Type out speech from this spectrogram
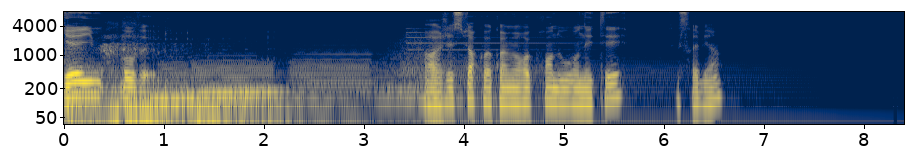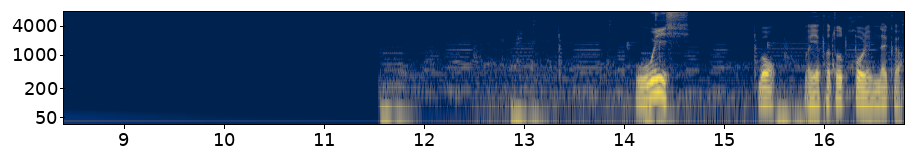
Game over. Alors j'espère qu'on va quand même reprendre où on était. Ça serait bien. Oui. Bon, il n'y a pas trop de problème, d'accord.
